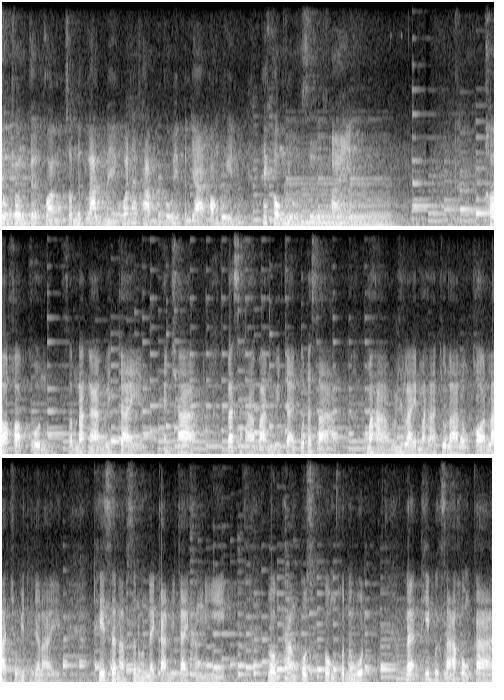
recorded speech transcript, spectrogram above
ชุมชนเกิดความสำนึกรักในวัฒนธรรมภูมิปัญญาท้องถิ่นให้คงอยู่สืบไป ขอขอบคุณสำนักงานวิจัย แห่งชาติ และสถาบันวิจัยพุทธศาสตร์ มหาวิทยาลัย มหาจุฬาลงกรณราชวิทยาลัย ที่สนับสนุนในการวิจัยครั้งนี้ รวมทั้งผู้ทรงคุณวุฒิและที่ปรึกษาโครงการ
